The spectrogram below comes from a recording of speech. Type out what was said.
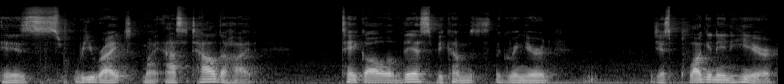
is rewrite my acetaldehyde. Take all of this, becomes the Grignard, just plug it in here,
